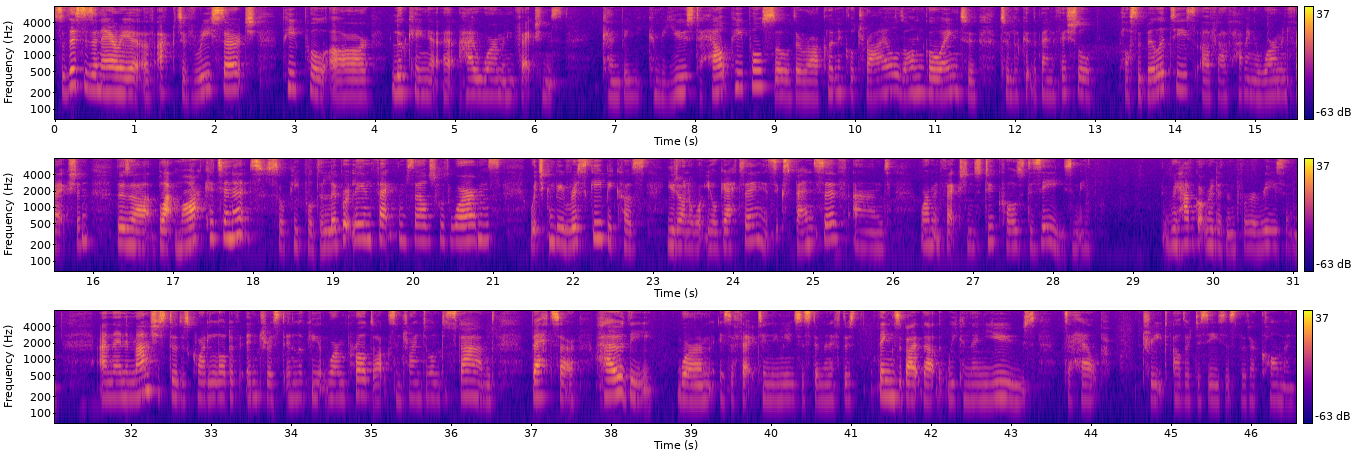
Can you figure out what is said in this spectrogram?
So this is an area of active research people are looking at how worm infections can be can be used to help people. So there are clinical trials ongoing to to look at the beneficial possibilities of, of having a worm infection. There's a black market in it, so people deliberately infect themselves with worms, which can be risky because you don't know what you're getting. It's expensive, and worm infections do cause disease. I mean, we have got rid of them for a reason. And then in Manchester, there's quite a lot of interest in looking at worm products and trying to understand better how the worm is affecting the immune system and if there's things about that that we can then use to help treat other diseases that are common.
